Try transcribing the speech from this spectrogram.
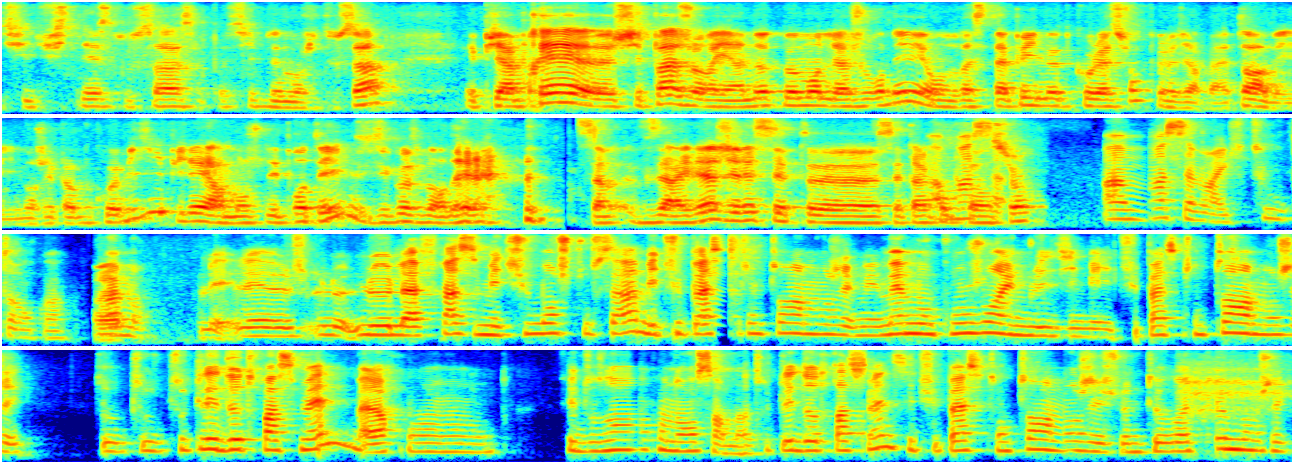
fait du fitness, tout ça, c'est possible de manger tout ça. Et puis après, euh, je sais pas, genre il y a un autre moment de la journée, on va se taper une autre collation, puis on va dire, bah attends, mais il mangeait pas beaucoup à midi, puis là il mange des protéines, c'est quoi ce bordel? Ça, Vous arrivez à gérer cette, euh, cette moi, ça- incompréhension? Ah, moi, ça m'arrive tout le temps, quoi. Ouais. Vraiment. les- les- le- le- la phrase mais tu manges tout ça, mais tu passes ton temps à manger. Mais même mon conjoint, il me le dit, mais tu passes ton temps à manger. Tout- tout- toutes les deux, trois semaines, alors qu'on fait 12 ans qu'on est ensemble, hein, toutes les deux, trois semaines, c'est tu passes ton temps à manger. Je ne te vois que manger.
